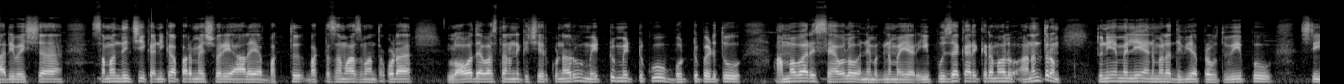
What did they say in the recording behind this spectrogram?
ఆర్యవైశ్య సంబంధించి కనికా పరమేశ్వరి ఆలయ భక్తు భక్త సమాజం అంతా కూడా లోవ దేవస్థానానికి చేరుకున్నారు. మెట్టు మెట్టుకు బొట్టు పెడుతూ అమ్మవారి సేవలో నిమగ్నమయ్యారు. ఈ పూజా కార్యక్రమాలు అనంతరం తుని ఎమ్మెల్యే యనమల దివ్య ప్రభుత్వ వీపు శ్రీ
